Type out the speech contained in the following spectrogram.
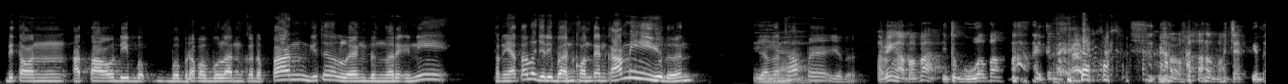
di tahun atau di be- beberapa bulan ke depan gitu lo yang denger ini ternyata lo jadi bahan konten kami gitu kan jangan Iya. sampai gitu Tapi nggak apa-apa, itu gua bang. itu nggak apa-apa. Kalau mau chat kita.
